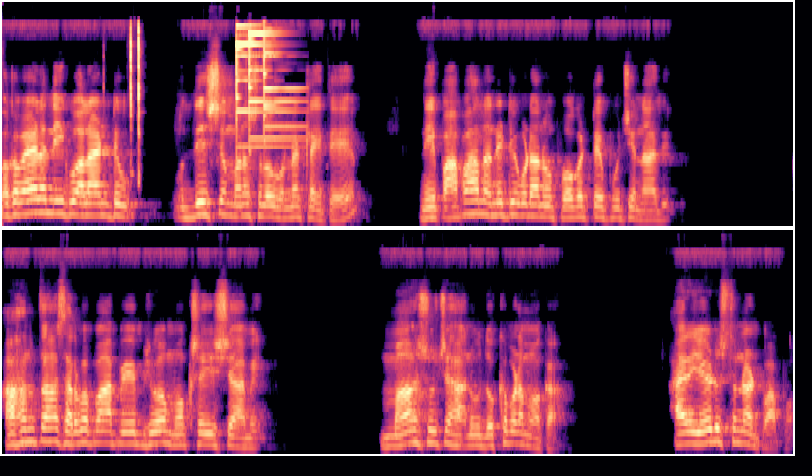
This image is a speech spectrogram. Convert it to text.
ఒకవేళ నీకు అలాంటి ఉద్దేశం మనసులో ఉన్నట్లయితే నీ పాపాలన్నిటి కూడా నువ్వు పోగొట్టే పూచి నాది. అహంతా సర్వపాపేభ్యో మోక్షయిష్యామి. మా శుచ నువ్వు దుఃఖపడమోక. ఆయన ఏడుస్తున్నాడు పాపం.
